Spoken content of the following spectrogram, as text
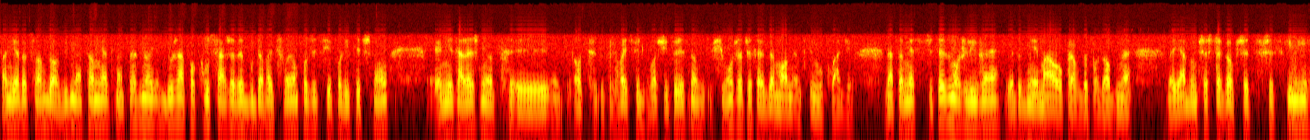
pan Jarosław Gowin, natomiast na pewno jest duża pokusa, żeby budować swoją pozycję polityczną e, niezależnie od, y, od Prawa i Sprawiedliwości, który jest no, siłą rzeczy hegemonem w tym układzie. Natomiast czy to jest możliwe? Według mnie mało prawdopodobne. No ja bym przestrzegał przed wszystkimi,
